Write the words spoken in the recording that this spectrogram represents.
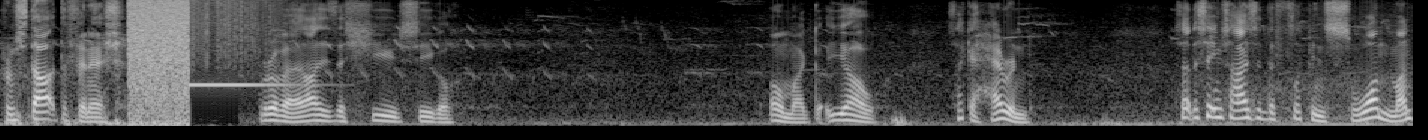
from start to finish. Brother, that is a huge seagull. Oh my god, yo. It's like a heron. It's like the same size as the flipping swan, man.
